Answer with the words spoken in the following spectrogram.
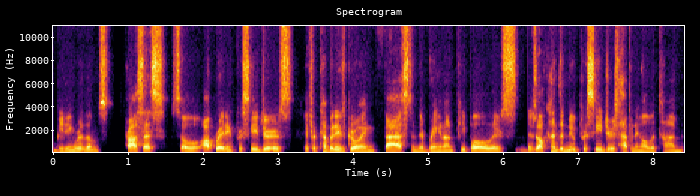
meeting rhythms process so operating procedures if a company is growing fast and they're bringing on people there's there's all kinds of new procedures happening all the time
